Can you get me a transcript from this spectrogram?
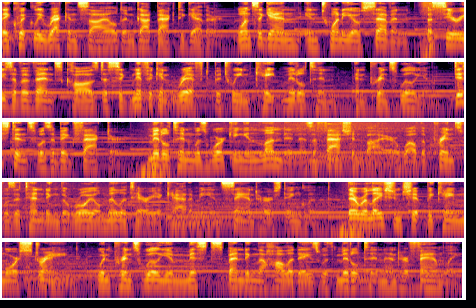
They quickly reconciled and got back together. Once again, in 2007, a series of events caused a significant rift between Kate Middleton and Prince Prince William. Distance was a big factor. Middleton was working in London as a fashion buyer while the prince was attending the Royal Military Academy in Sandhurst, England. Their relationship became more strained when Prince William missed spending the holidays with Middleton and her family,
